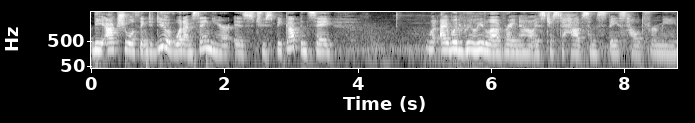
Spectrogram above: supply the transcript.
the actual thing to do of what I'm saying here is to speak up and say, what I would really love right now is just to have some space held for me.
